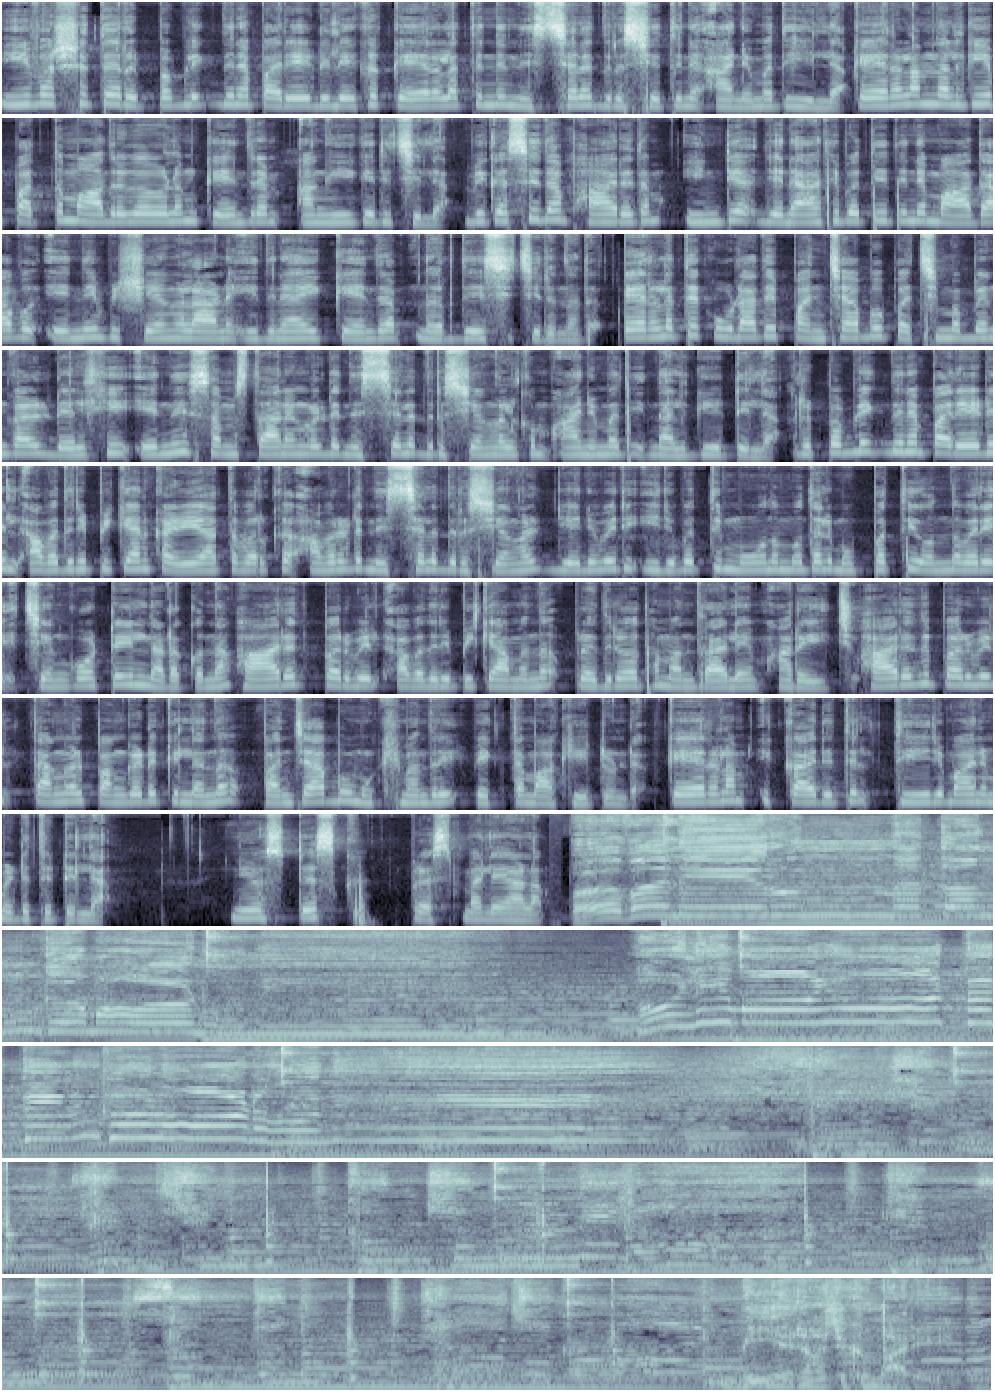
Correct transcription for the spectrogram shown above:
ഈ വർഷത്തെ റിപ്പബ്ലിക് ദിന പരേഡിലേക്ക് കേരളത്തിന്റെ നിശ്ചല ദൃശ്യത്തിന് അനുമതിയില്ല. കേരളം നൽകിയ പത്ത് മാതൃകകളും കേന്ദ്രം അംഗീകരിച്ചില്ല. വികസിത ഭാരതം ഇന്ത്യ ജനാധിപത്യത്തിന്റെ മാതാവ് എന്നീ വിഷയങ്ങളാണ് ഇതിനായി കേന്ദ്രം നിർദ്ദേശിച്ചിരുന്നത്. കേരളത്തെ കൂടാതെ പഞ്ചാബ് പശ്ചിമബംഗാൾ ഡൽഹി എന്നീ സംസ്ഥാനങ്ങളുടെ നിശ്ചല ദൃശ്യങ്ങൾക്കും അനുമതി നൽകിയിട്ടില്ല. റിപ്പബ്ലിക് ദിന പരേഡിൽ അവതരിപ്പിക്കാൻ കഴിയാത്തവർക്ക് അവരുടെ നിശ്ചല ദൃശ്യങ്ങൾ ജനുവരി ഇരുപത്തിമൂന്ന് മുതൽ മുപ്പത്തിയൊന്ന് വരെ ചെങ്കോട്ടയിൽ നടക്കുന്ന ഭാരത് പർവിൽ അവതരിപ്പിക്കാമെന്ന് പ്രതിരോധ മന്ത്രാലയം അറിയിച്ചു. ഭാരത് പർവിൽ തങ്ങൾ പങ്കെടുക്കില്ലെന്ന് പഞ്ചാബ് മുഖ്യമന്ത്രി വ്യക്തമാക്കിയിട്ടുണ്ട്. കേരളം ഇക്കാര്യത്തിൽ തീരുമാനമെടുത്തിട്ടില്ല. News desk press Malayalam. തങ്കമാണു നീ. രാജകുമാരി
